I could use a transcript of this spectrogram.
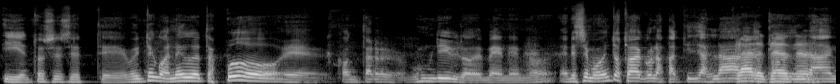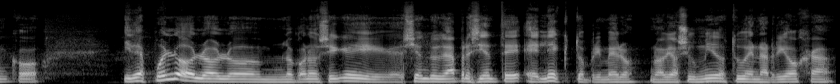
y entonces este hoy tengo anécdotas puedo eh, contar un libro de Menem, ¿no? En ese momento estaba con las patillas largas, Claro, claro, claro. blanco. Y después lo, lo, lo, lo conocí que siendo ya presidente electo primero, no había asumido, estuve en La Rioja,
